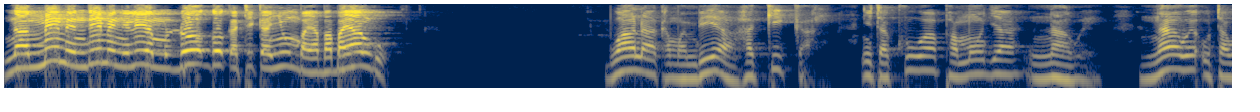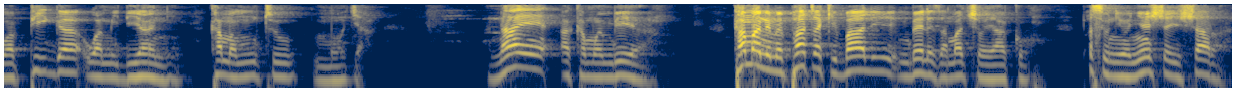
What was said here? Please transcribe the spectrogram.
na mimi ndimi niliye mdogo katika nyumba ya baba yangu bwana akamwambia hakika nitakuwa pamoja nawe nawe utawapiga wamidiani kama mtu mmoja. Naye akamwambia kama nimepata kibali mbele za macho yako basi unionyeshe ishara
